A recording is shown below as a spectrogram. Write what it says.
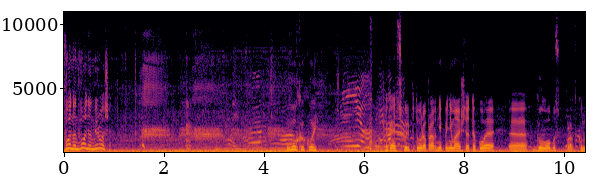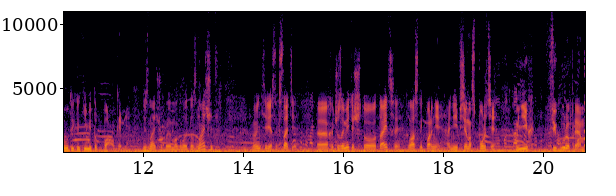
Вон он, вон он, Мироша. О, какой. Какая-то скульптура, правда, не понимаю, что это такое. Э, глобус, проткнутый какими-то палками. Не знаю, что бы могло это значить. Но интересно. Кстати, э, хочу заметить, что тайцы классные парни. Они все на спорте. У них фигура прям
